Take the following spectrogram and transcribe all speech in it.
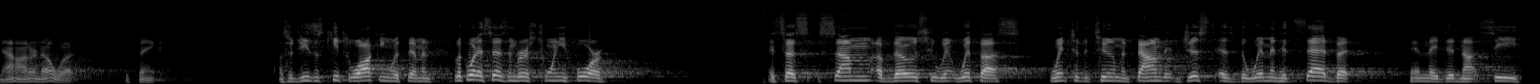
Now I don't know what to think. So Jesus keeps walking with them. And look what it says in verse 24. It says, Some of those who went with us went to the tomb and found it just as the women had said, but him they did not see.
